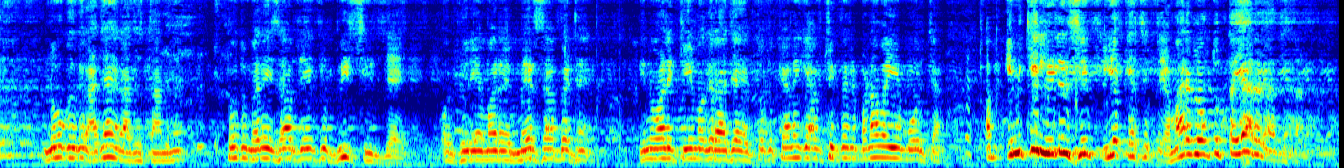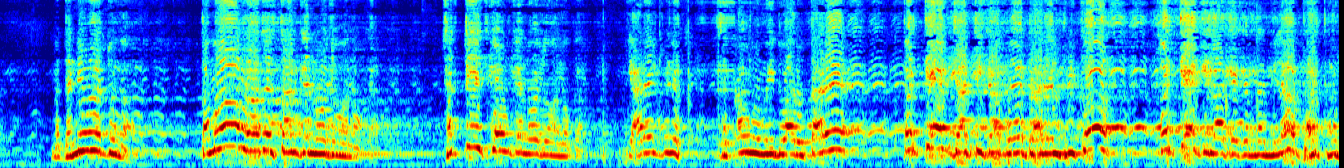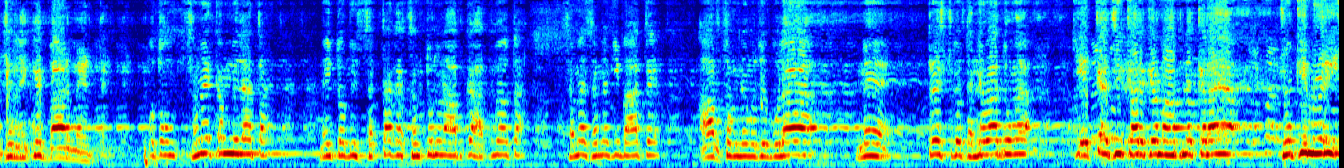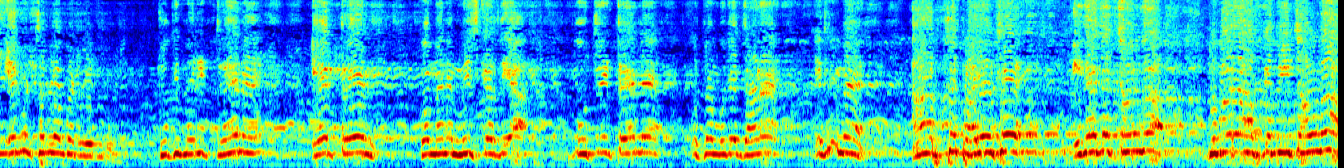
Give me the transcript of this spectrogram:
लोग अगर आ जाए राजस्थान में तो तो मेरे हिसाब से एक सौ बीस सीट जाए और फिर हमारे मेयर साहब बैठे। इन वाली टीम अगर आ जाए तो तो कहने की आवश्यकता ने बना हुआ ये मोर्चा। अब इनकी लीडरशिप ये कह सकते हमारे लोग तो तैयार है राजस्थान। मैं धन्यवाद दूँगा तमाम राजस्थान के नौजवानों का छत्तीसगढ़ के नौजवानों का कि आरएलपी ने सत्तावन उम्मीदवार उतारे। प्रत्येक जाति का वोट आरएलपी को प्रत्येक इलाके के अंदर मिला, भरतपुर से लेकर बाड़मेर तक। वो तो समय कम मिला था, नहीं तो अभी सत्ता का संतुलन आपके हाथ में होता। समय समय की बात है, आप सबने मुझे बुलाया, मैं ट्रस्ट को धन्यवाद दूँगा कि ऐतिहासिक कार्यक्रम आपने कराया। क्योंकि मेरी एक मिनट सब लोग बैठ रहे क्योंकि मेरी ट्रेन है, एक ट्रेन को मैंने मिस कर दिया, दूसरी ट्रेन है, उसमें मुझे जाना है। इसलिए मैं आप सब भाइयों से इजाज़त चाहूँगा, दोबारा आपके बीच आऊँगा,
